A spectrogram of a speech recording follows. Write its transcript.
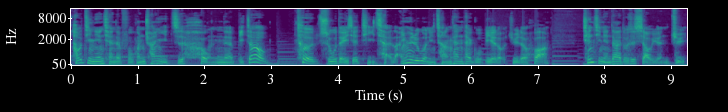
好几年前的《腐魂穿乙》之后呢比较特殊的一些题材啦。因为如果你常看泰国 BL 剧的话，前几年大概都是校园剧。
